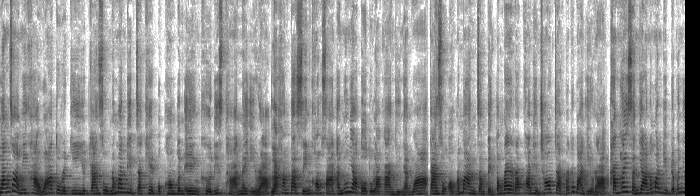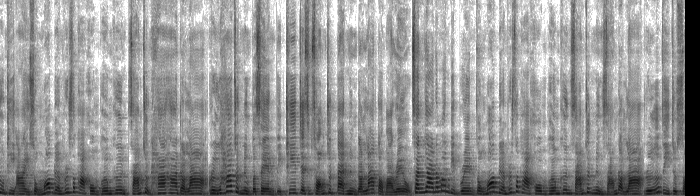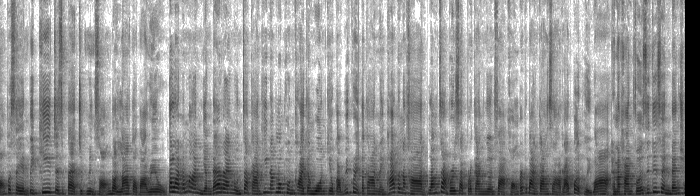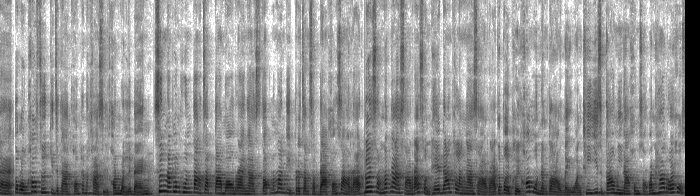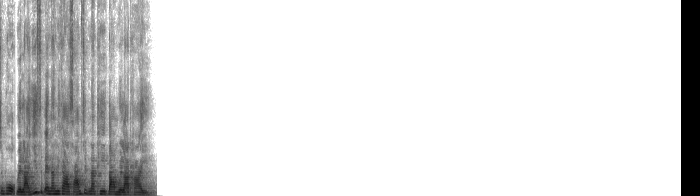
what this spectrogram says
หลังจากมีข่าวว่าตุรกีหยุดการสูบน้ำมันดิบจากเขตปกครองตนเองเคอร์ดิสถานในอิรัก และคำตัดสินของศาลอนุญาโตตุลาการยืนยันว่า การส่งออกน้ำมันจำเป็นต้องได้รับความเห็นชอบจากรัฐบาลอิรักทำให้สัญญาน้ำมันดิบ WTI ส่งมอบเดือนพฤษภาคมเพิ่มขึ้น 3.55 ดอลลาร์ หรือ 5.1%ปิดที่ 72.81 ดอลลาร์ต่อบาร์เรล สัญญาน้ำมันดิบเบรนส่งมอบเดือนพฤษภาคมเพิ่มขึ้น 3.13 ดอลลาร์ หรือ 4.2%ปิดที่ 78.12 ดอลลาร์ต่อบาร์เรล ตลาดน้ำมันยังได้แรงหนุนจากการที่นักลงทุนคลายกังวลเกี่ยวกับวิกฤตการณ์ในภาคธนาคาร หลังจากบริษัทประกันเงินฝากของรัฐบาลกลางสหรัฐเปิดเผยว่า ธนาคาร First Citizen Bank Share ตกลงเข้าซื้อกิจการของธนาคารซิลิคอนวัลเลย์แบงก์ซึ่งนักลงทุนต่างจับตามองรายงานสต็อกน้ำมันดิบประจำสัปดาห์ของสหรัฐ โดยสำนักงานสารสนเทศด้านพลังงานสหรัฐจะเปิดเผยข้อมูลดังกล่าวในวันที่ 29 มีนาคม 2566 เวลา 21นาฬิกา30 นาทีตามเวลาไทย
